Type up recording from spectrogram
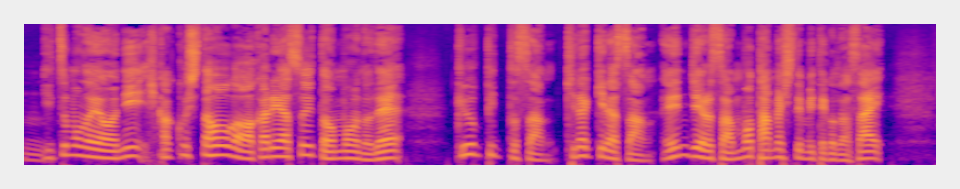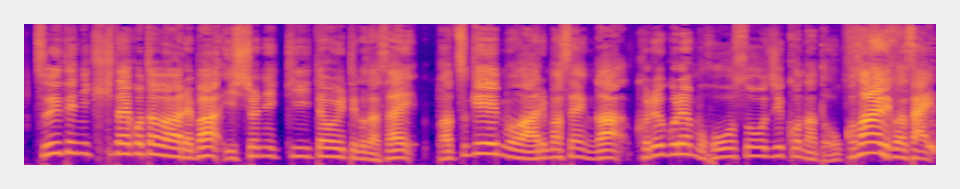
うんいつものように比較した方がわかりやすいと思うので、キューピッドさん、キラキラさん、エンジェルさんも試してみてください。ついでに聞きたいことがあれば一緒に聞いておいてください。罰ゲームはありませんが、くれぐれも放送事故など起こさないでください。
